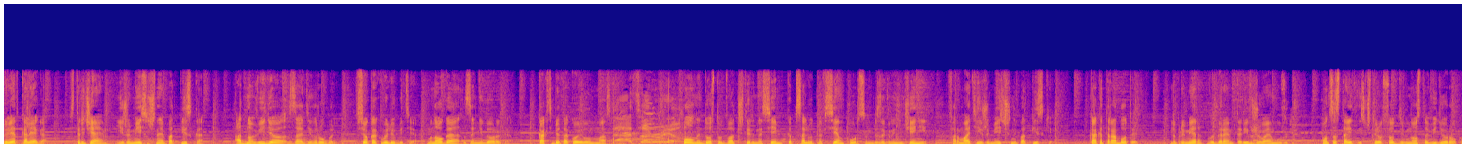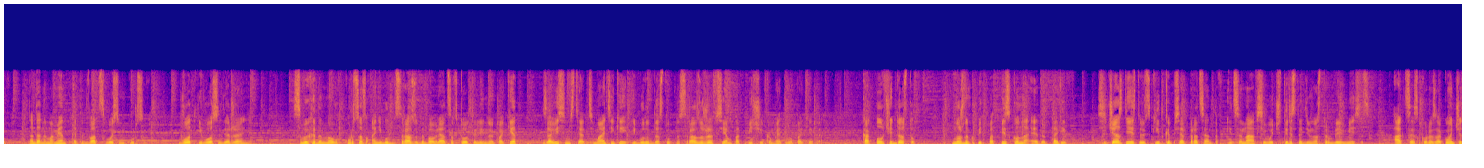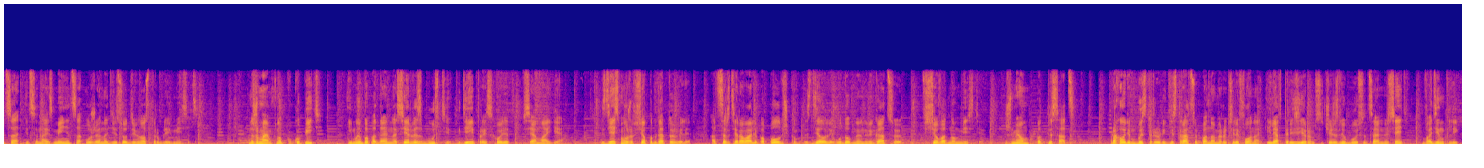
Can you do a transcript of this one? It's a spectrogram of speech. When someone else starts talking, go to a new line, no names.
Привет, коллега! Встречаем! Ежемесячная подписка. Одно видео за 1 рубль. Все как вы любите. Много за недорого. Как тебе такой, Илон Маск? Полный доступ 24 на 7 к абсолютно всем курсам без ограничений в формате ежемесячной подписки. Как это работает? Например, выбираем тариф «Живая музыка». Он состоит из 490 видеоуроков. На данный момент это 28 курсов. Вот его содержание. С выходом новых курсов они будут сразу добавляться в тот или иной пакет в зависимости от тематики и будут доступны сразу же всем подписчикам этого пакета. Как получить доступ? Нужно купить подписку на этот тариф. Сейчас действует скидка 50% и цена всего 490 рублей в месяц. Акция скоро закончится и цена изменится уже на 990 рублей в месяц. Нажимаем кнопку «Купить» и мы попадаем на сервис Boosty, где и происходит вся магия. Здесь мы уже все подготовили, отсортировали по полочкам, сделали удобную навигацию, все в одном месте. Жмем «Подписаться». Проходим быструю регистрацию по номеру телефона или авторизируемся через любую социальную сеть в один клик.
